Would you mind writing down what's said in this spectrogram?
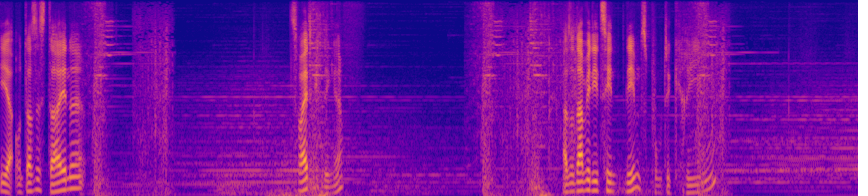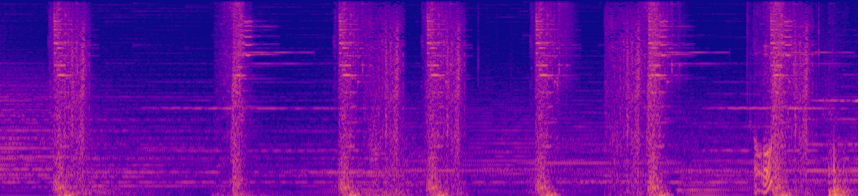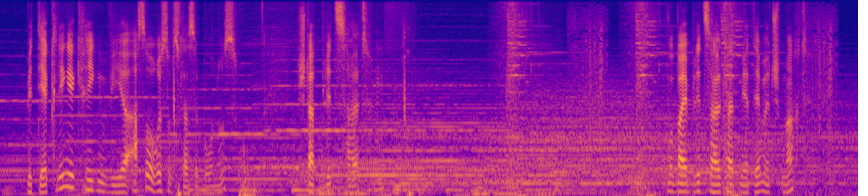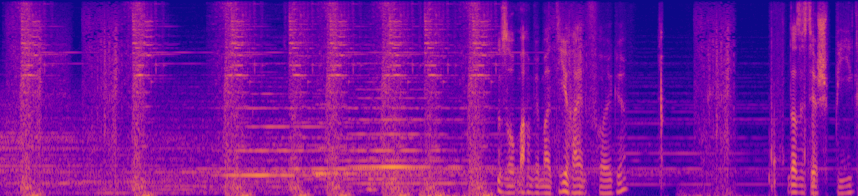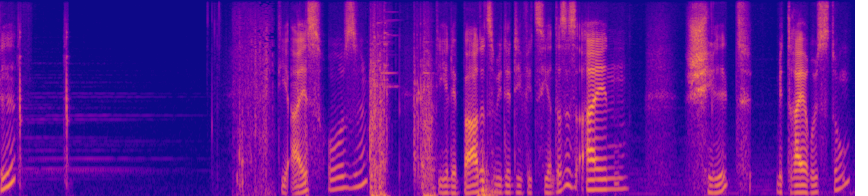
Ja, und das ist deine Zweitklinge. Also da wir die 10 Lebenspunkte kriegen... Oh. Mit der Klinge kriegen wir... Achso, Rüstungsklasse-Bonus. Statt Blitz halt. Wobei Blitz halt halt mehr Damage macht. So, machen wir mal die Reihenfolge. Das ist der Spiegel. Die Eisrose die Hellebarde zum Identifizieren. Das ist ein Schild mit drei Rüstung.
